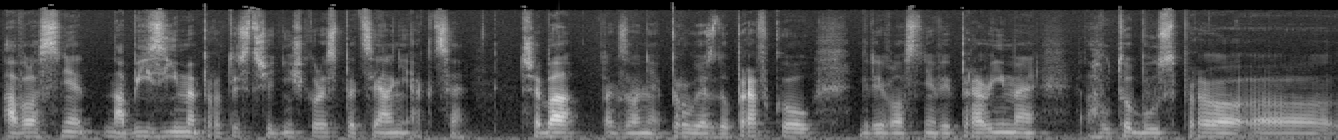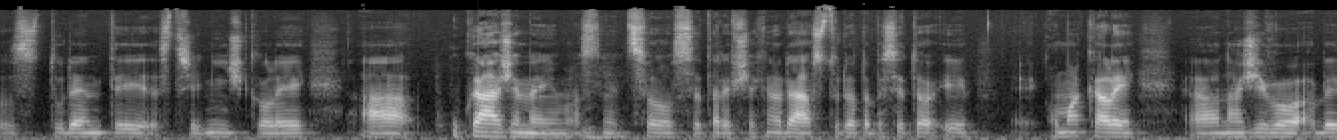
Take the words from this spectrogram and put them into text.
a vlastně nabízíme pro ty střední školy speciální akce třeba takzvaně průjezd dopravkou, kdy vlastně vypravíme autobus pro uh, studenty střední školy a ukážeme jim vlastně, mhm. co se tady všechno dá studovat, aby si to i omakali uh, naživo, aby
